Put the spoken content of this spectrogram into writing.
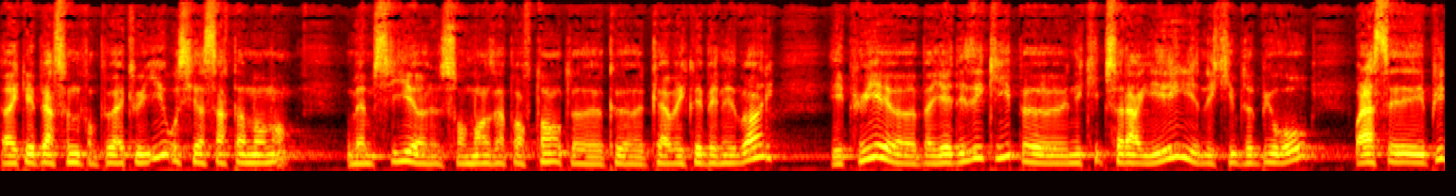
avec les personnes qu'on peut accueillir aussi à certains moments, même si euh, elles sont moins importantes euh, qu'avec les bénévoles. Et puis, euh, bah, il y a des équipes, euh, une équipe salariée, une équipe de bureau. Voilà, et puis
